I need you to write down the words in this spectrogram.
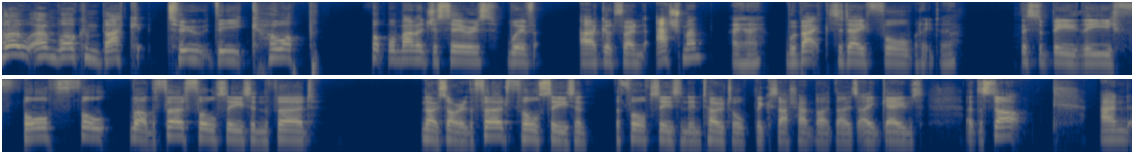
Hello and welcome back to the co-op football manager series with our good friend Ashman. Hey, hey, We're back today for what are you doing? this would be the fourth full well, the third full season, the third no, sorry, the third full season, the fourth season in total, because Ash had like those eight games at the start. And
